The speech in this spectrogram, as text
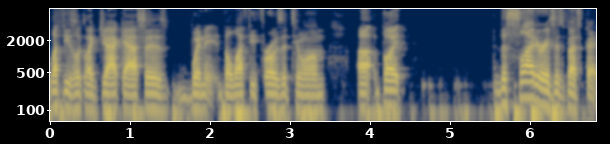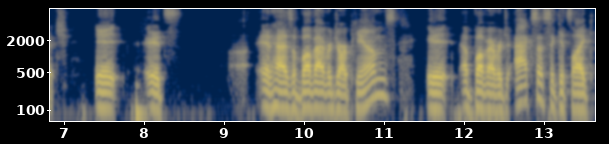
lefties look like jackasses when it, the lefty throws it to him. Uh, but the slider is his best pitch. It it's uh, it has above average RPMs, it above average access. It gets like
